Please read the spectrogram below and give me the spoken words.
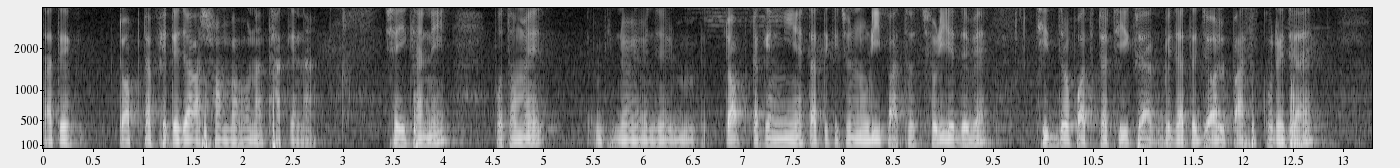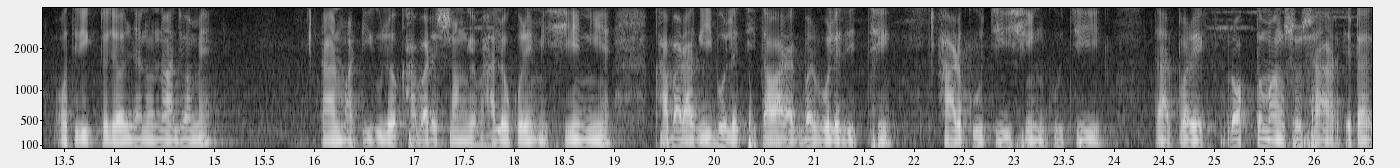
তাতে টবটা ফেটে যাওয়ার সম্ভাবনা থাকে না। সেইখানেই প্রথমে টবটাকে নিয়ে তাতে কিছু নুড়ি পাথর ছড়িয়ে দেবে। ছিদ্রপথটা ঠিক রাখবে যাতে জল পাস করে যায়। অতিরিক্ত জল যেন না জমে। আর মাটিগুলো খাবারের সঙ্গে ভালো করে মিশিয়ে নিয়ে, খাবার আগেই বলেছি, তাও আর একবার বলে দিচ্ছি। হাড়কুচি, শিংকুচি, তারপরে রক্ত মাংস সার, এটা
